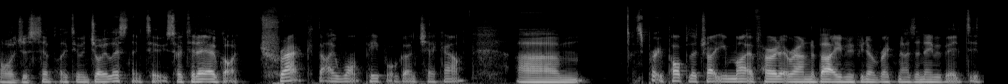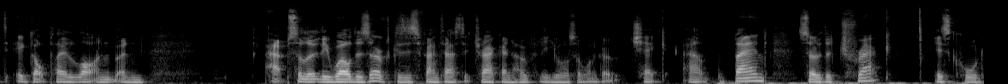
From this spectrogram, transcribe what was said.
or just simply to enjoy listening to. So, today I've got a track that I want people to go and check out. Um, it's a pretty popular track. You might have heard it around about, even if you don't recognize the name of it. It, it, it got played a lot and, and absolutely well deserved because it's a fantastic track and hopefully you also want to go check out the band. So the track is called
